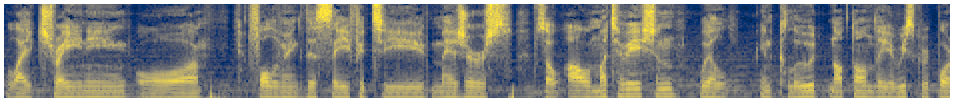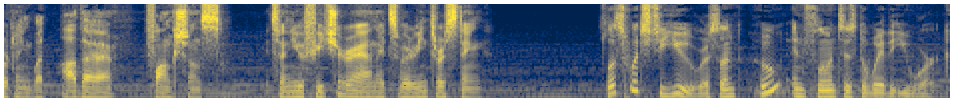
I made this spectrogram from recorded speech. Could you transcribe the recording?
like training or following the safety measures. So our motivation will include not only risk reporting but other functions. It's a new feature and it's very interesting. So let's switch to you, Ruslan. Who influences the way that you work?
